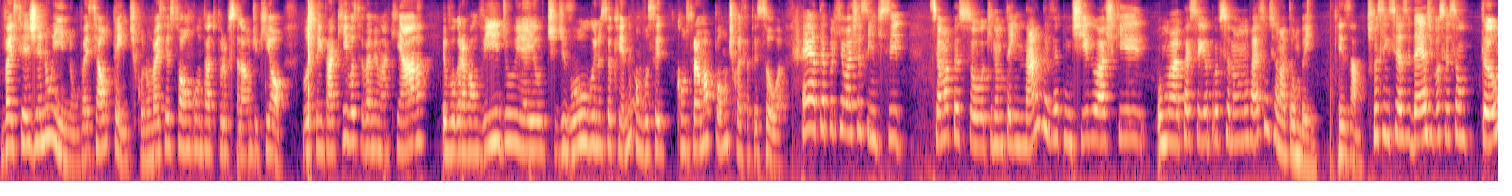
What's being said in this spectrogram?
vai ser genuíno, vai ser autêntico, não vai ser só um contato profissional de que, ó, vou sentar aqui, você vai me maquiar, eu vou gravar um vídeo e aí eu te divulgo e não sei o quê. Não, você constrói uma ponte com essa pessoa. É, até porque eu acho assim que se, se é uma pessoa que não tem nada a ver contigo, eu acho que uma parceria profissional não vai funcionar tão bem. Exato. Tipo assim, se as ideias de vocês são tão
